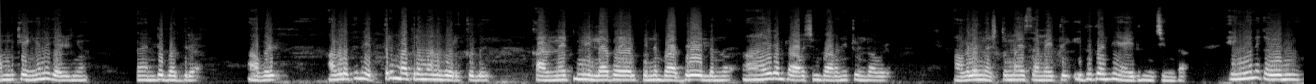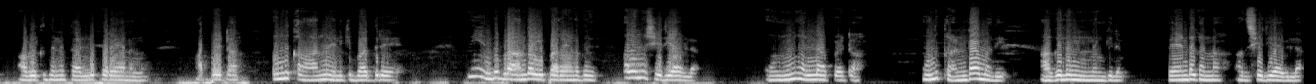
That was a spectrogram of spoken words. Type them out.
അമ്മയ്ക്ക് എങ്ങനെ കഴിഞ്ഞു? തന്റെ ഭദ്ര അവൾ അവളതിന് എത്രമാത്രമാണ് വെറുത്തത്? കണ്ണേറ്റിന് ഇല്ലാതായാൽ പിന്നെ ഭദ്രയില്ലെന്ന് ആയിരം പ്രാവശ്യം പറഞ്ഞിട്ടുണ്ട് അവൾ. അവളെ നഷ്ടമായ സമയത്ത് ഇത് തന്നെയായിരുന്നു ചിന്ത. എങ്ങനെ കഴിഞ്ഞു അവൾക്ക് തന്നെ തള്ളി പറയാനെന്ന് അപ്പേട്ടാ ഒന്ന് കാണണം എനിക്ക് ഭദ്രയെ നീ എന്ത് ഭ്രാന്തായി പറയണത്? അതൊന്നും ശരിയാവില്ല. ഒന്നുമല്ല അപ്പേട്ടാ ഒന്ന് കണ്ടാ മതി. അകലെ നിന്നെങ്കിലും. വേണ്ട കണ്ണ അത് ശരിയാവില്ല.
